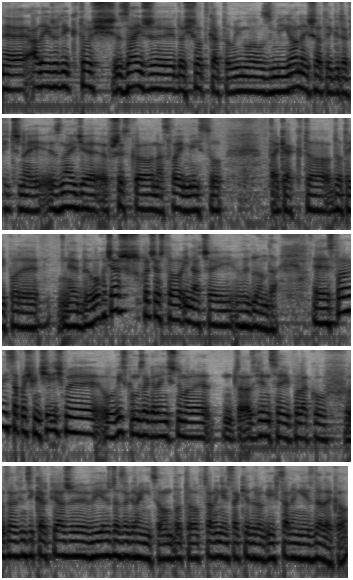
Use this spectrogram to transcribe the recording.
e, ale jeżeli ktoś zajrzy do środka, to mimo zmienionej szaty graficznej znajdzie wszystko na swoim miejscu, tak jak to do tej pory e, było, chociaż, chociaż to inaczej wygląda. E, Sporo miejsca poświęciliśmy łowiskom zagranicznym, ale coraz więcej Polaków, coraz więcej karpiarzy wyjeżdża za granicą, bo to wcale nie jest takie drogie i wcale nie jest daleko.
